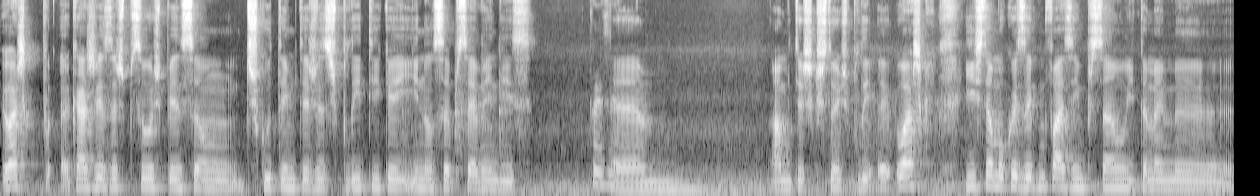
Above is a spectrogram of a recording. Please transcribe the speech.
eu acho que, que às vezes as pessoas pensam, discutem muitas vezes política e, não se apercebem disso. Pois é. Hum, há muitas questões políticas. Eu acho que isto é uma coisa que me faz impressão e também me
